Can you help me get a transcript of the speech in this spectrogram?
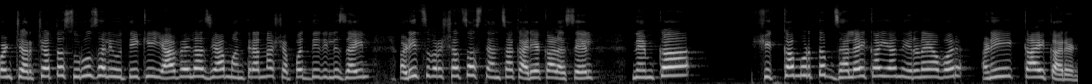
पण चर्चा तर सुरू झाली होती की यावेळेला ज्या मंत्र्यांना शपथ दिली जाईल अडीच वर्षाचाच त्यांचा कार्यकाळ असेल नेमका शिक्कामोर्तब झालाय का या निर्णयावर आणि काय कारण?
